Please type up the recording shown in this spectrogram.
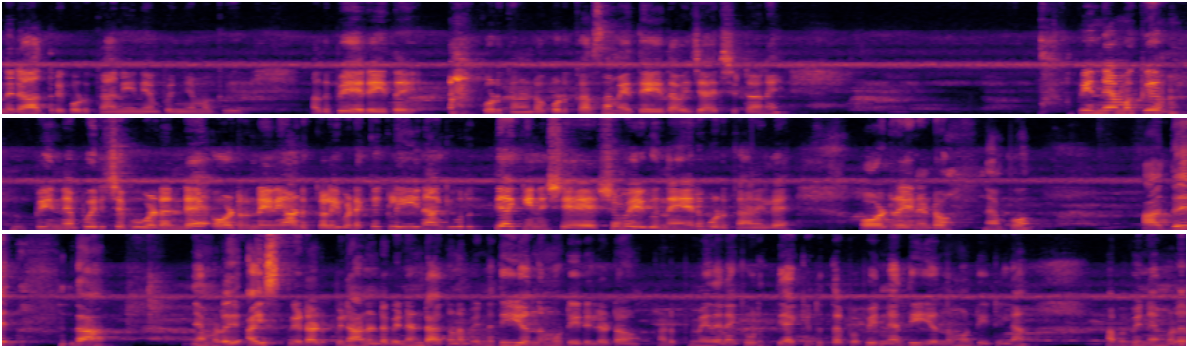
ഒന്ന് രാത്രി കൊടുക്കാനേനു. അപ്പോൾ ഇനി നമുക്ക് അത് പേര് എഴുതി കൊടുക്കണം കേട്ടോ കൊടുക്കാൻ സമയത്ത് എഴുതാ വിചാരിച്ചിട്ടാണ്. പിന്നെ നമുക്ക് പിന്നെ പൊരിച്ച പൂവടന്റെ ഓർഡർ ഇനി അടുക്കള ഇവിടെയൊക്കെ ക്ലീനാക്കി വൃത്തിയാക്കിയതിന് ശേഷം വൈകുന്നേരം കൊടുക്കാനില്ലേ ഓർഡർ ചെയ്യണം കേട്ടോ അപ്പോൾ അത് ഇതാ നമ്മൾ ഹൈ സ്പീഡ് അടുപ്പിലാണ് പിന്നെ ഉണ്ടാക്കണം പിന്നെ തീയൊന്നും മുട്ടിയിട്ടില്ല കേട്ടോ അടുപ്പ് മീതനൊക്കെ വൃത്തിയാക്കി എടുത്തപ്പോൾ പിന്നെ തീയൊന്നും മുട്ടിയിട്ടില്ല അപ്പോൾ പിന്നെ നമ്മൾ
